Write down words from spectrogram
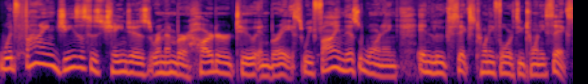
would find Jesus's changes, remember, harder to embrace. We find this warning in Luke 6, 24 through 26.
